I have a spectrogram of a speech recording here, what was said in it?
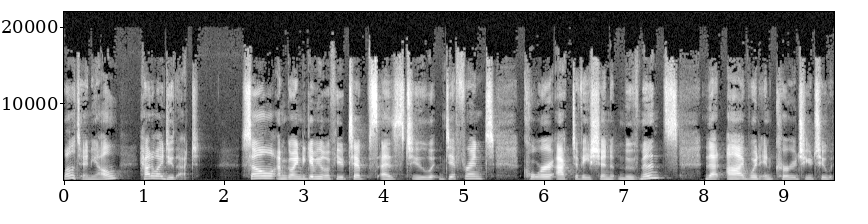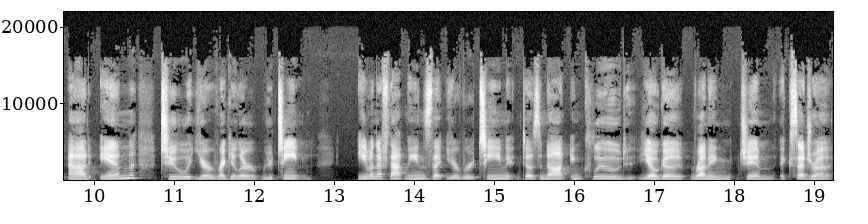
well, Danielle, how do I do that? So, I'm going to give you a few tips as to different core activation movements that I would encourage you to add in to your regular routine. Even if that means that your routine does not include yoga, running, gym, etc.,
